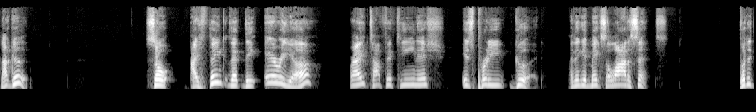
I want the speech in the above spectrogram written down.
Not good. So I think that the area, right, top 15 ish, is pretty good. I think it makes a lot of sense. But it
